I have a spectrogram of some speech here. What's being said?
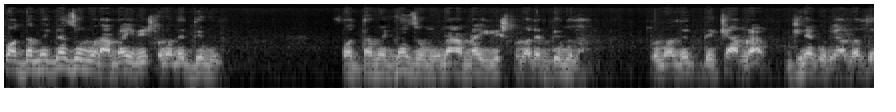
পদ্মা মেঘনা যমুনা, আমরা ইলিশ তোমাদের দেবো না। পদ্মা মেঘনা যমুনা, আমরা ইলিশ তোমাদের দেবো না। তোমাদের দেখে আমরা ঘৃণা করি, আমরা যে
